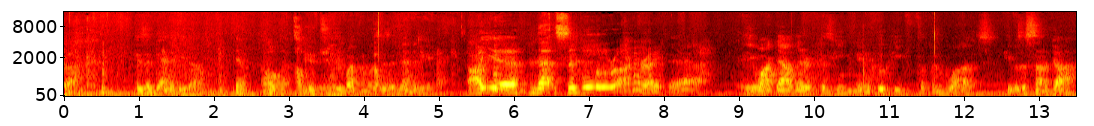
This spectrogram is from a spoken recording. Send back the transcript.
rock. His identity, though. Yep. Oh, that's Oh. huge. His weapon was his Take identity. it back. Oh yeah, that simple little rock, right? Yeah. He walked out there because he knew who he flipping was. He was a son of God.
